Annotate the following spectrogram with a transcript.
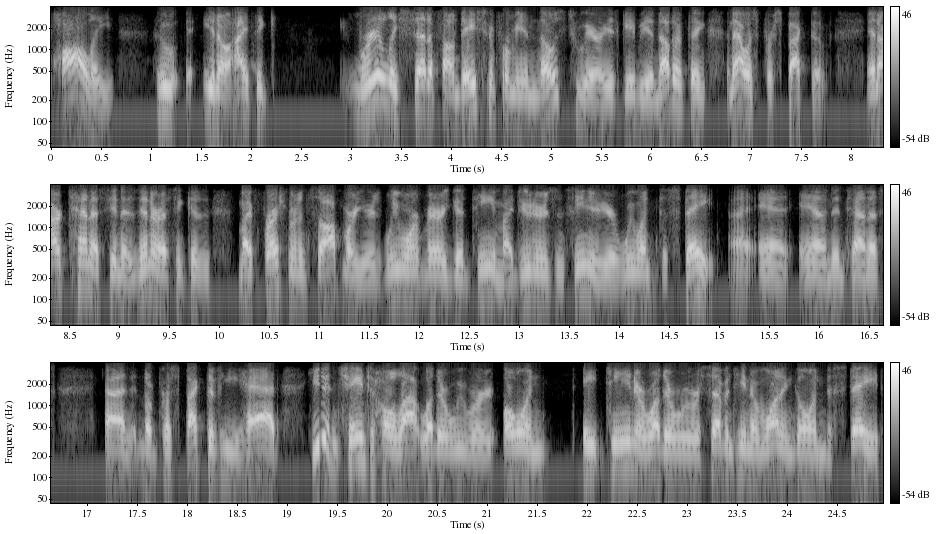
Pauly, who you know I think really set a foundation for me in those two areas, gave me another thing, and that was perspective. In our tennis, you know, it's interesting because my freshman and sophomore years, we weren't very good team. My juniors and senior year, we went to state, uh, and and in tennis, and the perspective he had, he didn't change a whole lot whether we were 0 and 18 or whether we were 17 and 1 and going to state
